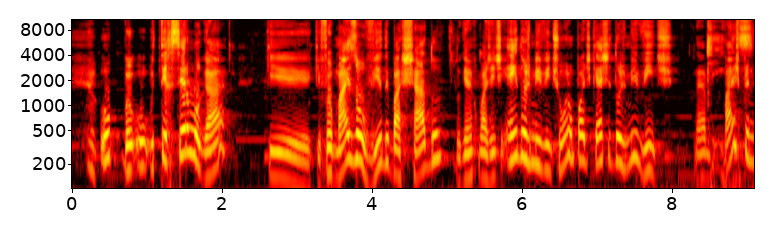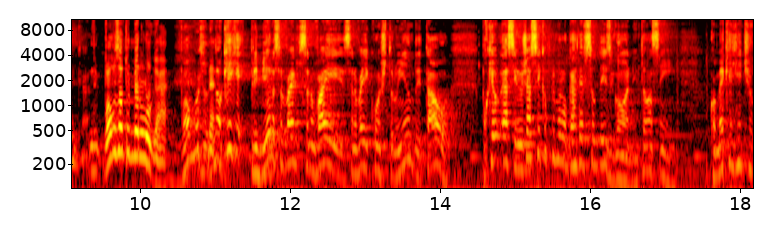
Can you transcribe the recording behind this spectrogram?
o, o, o, terceiro lugar que, que foi mais ouvido e baixado do Gamer Como a Gente em 2021 é um podcast de 2020. Né? Mais isso, vamos ao primeiro lugar. Vamos. Né? Não, que, que, primeiro você vai, você não vai, você não vai ir construindo e tal, porque assim eu já sei que o primeiro lugar deve ser o Days Gone. Então assim, como é que a gente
